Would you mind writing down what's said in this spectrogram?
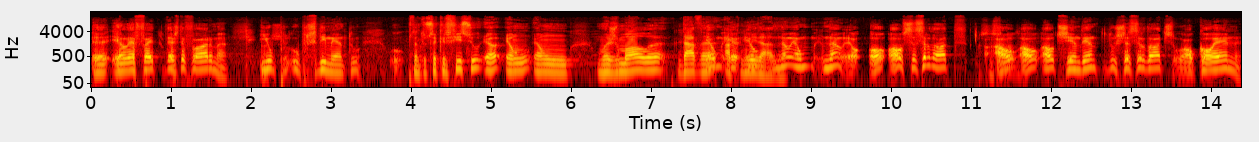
eh, ele é feito desta forma. E o, o procedimento. Portanto, o sacrifício é, é, um, é um, uma esmola dada é um, à é, comunidade. não, é um, não, é ao, ao sacerdote, sacerdote. Ao, ao, ao, descendente dos sacerdotes, ao Cohen.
